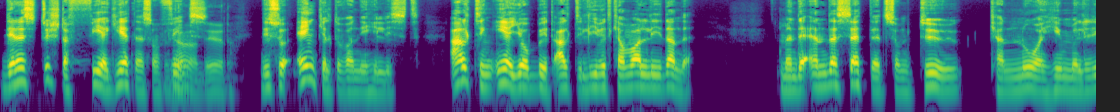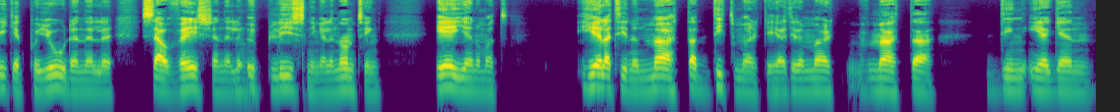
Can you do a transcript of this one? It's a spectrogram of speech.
Det är den största fegheten som finns. Ja, det är det. Det är så enkelt att vara nihilist. Allting är jobbigt, allt, livet kan vara lidande. Men det enda sättet som du kan nå himmelriket på jorden, eller salvation, eller Mm. upplysning eller någonting, är genom att hela tiden möta ditt mörker, hela tiden möta din egen...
